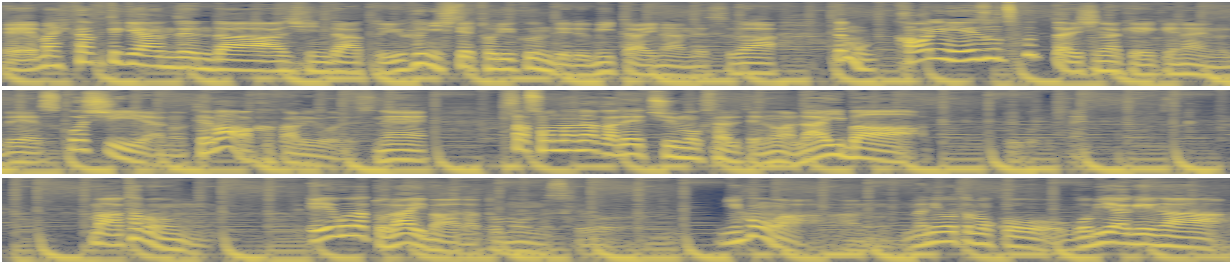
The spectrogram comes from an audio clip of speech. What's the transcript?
えーまあ、比較的安全だ安心だというふうにして取り組んでるみたいなんですがでも代わりに映像を作ったりしなきゃいけないので少しあの手間はかかるようですね。さあそんな中で注目されているのはライバーということですね。まあ多分英語だとライバーだと思うんですけど日本はあの何事もこう語尾上げが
